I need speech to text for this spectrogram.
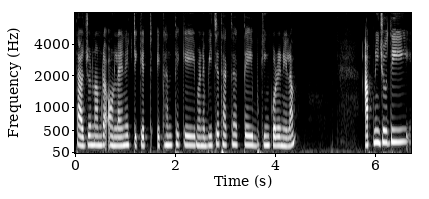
তার জন্য আমরা অনলাইনে টিকিট এখান থেকেই মানে বিচে থাকতে থাকতেই বুকিং করে নিলাম। আপনি যদি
